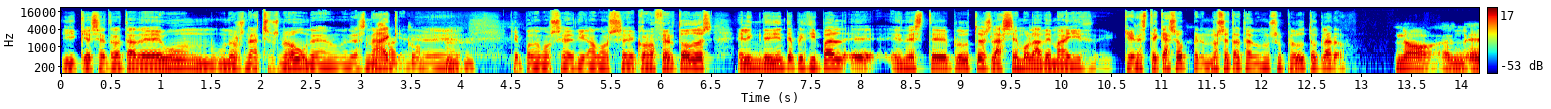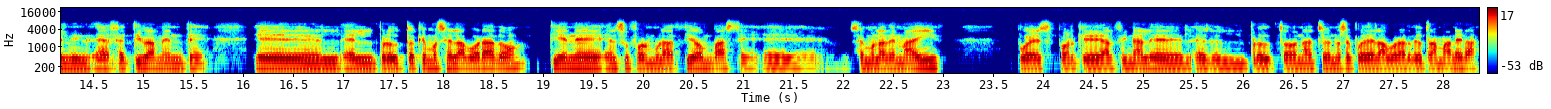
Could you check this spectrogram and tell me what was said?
Y que se trata de unos nachos, ¿no? Un, snack eh, que podemos, eh, digamos, eh, conocer todos. El ingrediente principal en este producto es la sémola de maíz, que en este caso, pero no se trata de un subproducto, claro. No, efectivamente. el, producto que hemos elaborado tiene en su formulación base eh, sémola de maíz, pues porque al final el, producto Nacho no se puede elaborar de otra manera,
